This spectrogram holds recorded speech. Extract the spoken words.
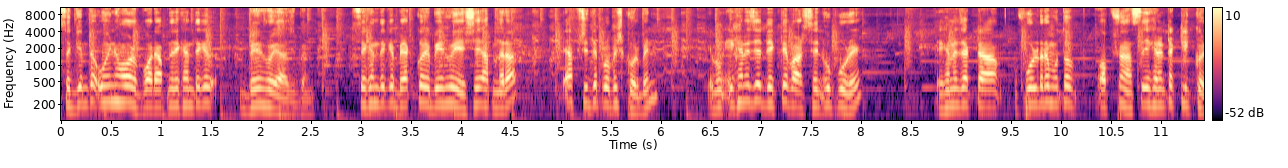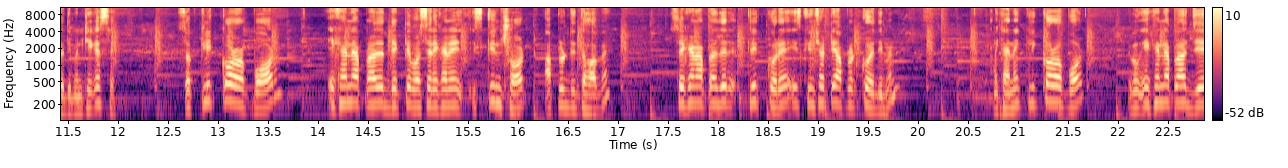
সো গেমটা উইন হওয়ার পর আপনারা এখান থেকে বের হয়ে আসবেন। সেখান থেকে ব্যাক করে বের হয়ে এসে আপনারা অ্যাপসিতে প্রবেশ করবেন এবং এখানে যে দেখতে পাচ্ছেন উপরে, এখানে যে একটা ফোল্ডারের মতো অপশন আছে, এখানে একটা ক্লিক করে দিবেন, ঠিক আছে? সো ক্লিক করার পর এখানে আপনাদের দেখতে পাচ্ছেন এখানে স্ক্রিনশট আপলোড দিতে হবে। সেখানে আপনাদের ক্লিক করে স্ক্রিনশটটি আপলোড করে দিবেন। এখানে ক্লিক করার পর এবং এখানে আপনার যে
